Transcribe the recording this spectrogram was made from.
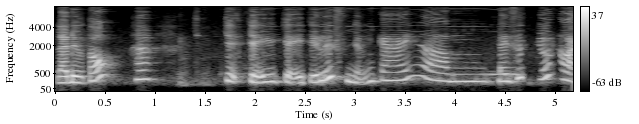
là điều tốt ha. Chị chị chị chỉ list những cái, ờm, basic trước thôi.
